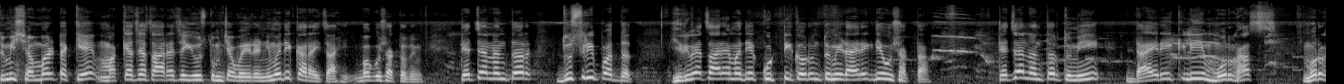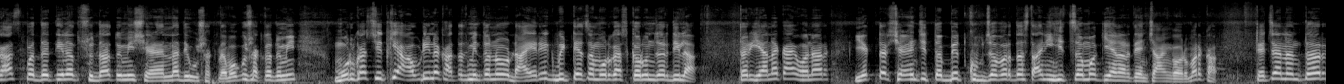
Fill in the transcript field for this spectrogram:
तुम्ही शंभर टक्के मक्याच्या चाऱ्याचा यूज तुमच्या वैरणीमध्ये करायचा. आहे. बघू शकता तुम्ही. त्याच्यानंतर दुसरी पद्धत हिरव्या चाऱ्यामध्ये कुट्टी करून तुम्ही डायरेक्ट देऊ शकता. त्याच्यानंतर तुम्ही डायरेक्टली मुरघास मुरघास पद्धतीनं सुद्धा तुम्ही शेळ्यांना देऊ शकता. बघू शकता तुम्ही मुरघास इतकी आवडीनं खातात मित्रांनो डायरेक्ट बिट्ट्याचा मुरघास करून जर दिला तर यानं काय होणार? एकतर शेळ्यांची तब्येत खूप जबरदस्त आणि ही चमक येणार त्यांच्या अंगावर बरं का? त्याच्यानंतर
